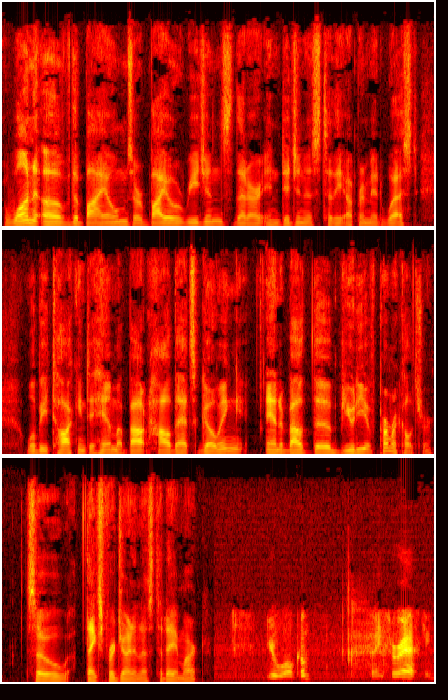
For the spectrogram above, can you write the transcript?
one of the biomes or bioregions that are indigenous to the upper Midwest. We'll be talking to him about how that's going and about the beauty of permaculture. So thanks for joining us today, Mark. You're welcome. Thanks for asking.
